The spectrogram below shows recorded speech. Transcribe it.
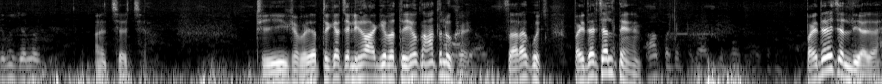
जब जनरल अच्छा अच्छा। ठीक है भैया तो क्या चलिए आगे बताइए कहाँ तक है? सारा कुछ। पैदल चलते हैं। पैदल ही चल दिया जाए।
